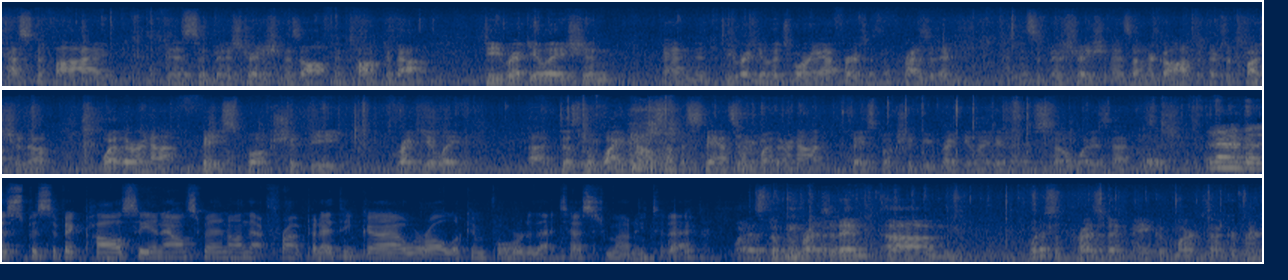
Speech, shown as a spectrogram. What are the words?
testify. This administration has often talked about deregulation and the deregulatory efforts that the president and this administration has undergone, but there's a question of whether or not Facebook should be regulated. Uh, Does the White House have a stance on whether or not Facebook should be regulated, and if so, what is that position? I don't have a specific policy announcement on that front, but I think uh, we're all looking forward to that testimony today. What does the president, um, what does the president make of Mark Zuckerberg?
